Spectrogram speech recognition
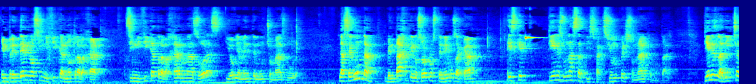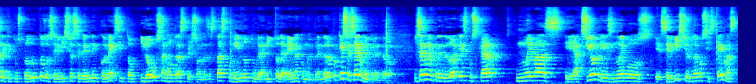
Emprender no significa no trabajar, significa trabajar más horas y obviamente mucho más duro. La segunda ventaja que nosotros tenemos acá es que tienes una satisfacción personal como tal. Tienes la dicha de que tus productos o servicios se venden con éxito y lo usan otras personas. Estás poniendo tu granito de arena como emprendedor, porque eso es ser un emprendedor. El ser un emprendedor es buscar nuevas eh, acciones, nuevos eh, servicios, nuevos sistemas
